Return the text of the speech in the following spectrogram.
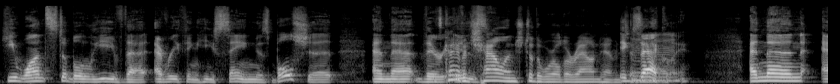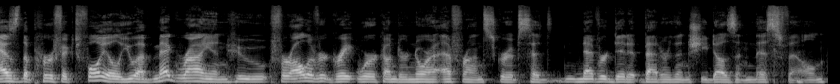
he wants to believe that everything he's saying is bullshit and that there It's kind of a challenge to the world around him. to- Exactly. And then, as the perfect foil, you have Meg Ryan, who, for all of her great work under Nora Ephron scripts, has never did it better than she does in this film.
